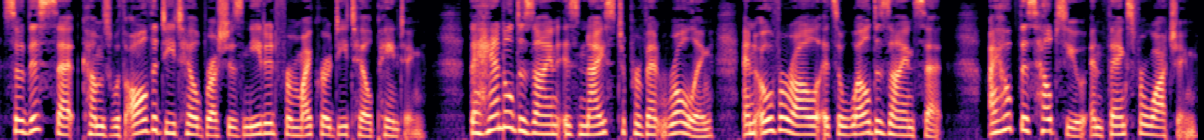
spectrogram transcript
So this set comes with all the detail brushes needed for micro detail painting. The handle design is nice to prevent rolling, and overall it's a well designed set. I hope this helps you and thanks for watching.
